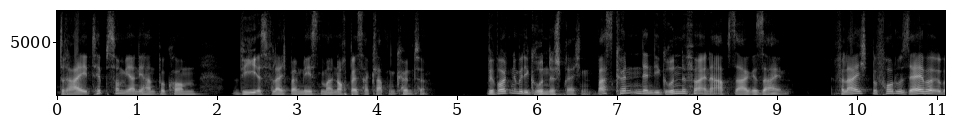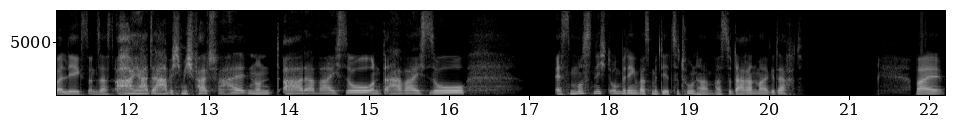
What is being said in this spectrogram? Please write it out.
drei Tipps von mir an die Hand bekommen, wie es vielleicht beim nächsten Mal noch besser klappen könnte. Wir wollten über die Gründe sprechen. Was könnten denn die Gründe für eine Absage sein? Vielleicht, bevor du selber überlegst und sagst, ah oh ja, da habe ich mich falsch verhalten und ah, da war ich so und da war ich so. Es muss nicht unbedingt was mit dir zu tun haben. Hast du daran mal gedacht? Weil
